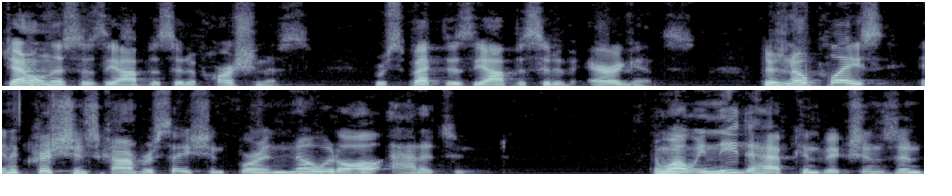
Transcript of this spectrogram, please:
Gentleness is the opposite of harshness. Respect is the opposite of arrogance. There's no place in a Christian's conversation for a know it all attitude. And while we need to have convictions and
